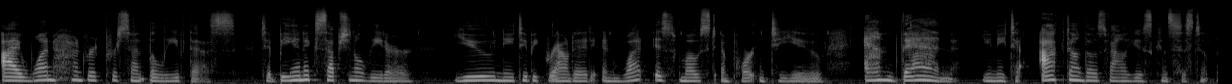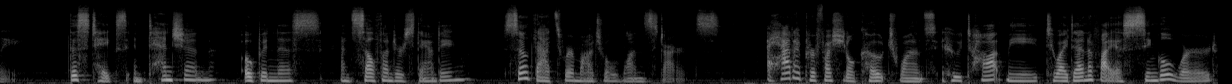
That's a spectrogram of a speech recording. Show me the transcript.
I 100% believe this. To be an exceptional leader, you need to be grounded in what is most important to you, and then you need to act on those values consistently. This takes intention, openness, and self understanding. So that's where Module 1 starts. I had a professional coach once who taught me to identify a single word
